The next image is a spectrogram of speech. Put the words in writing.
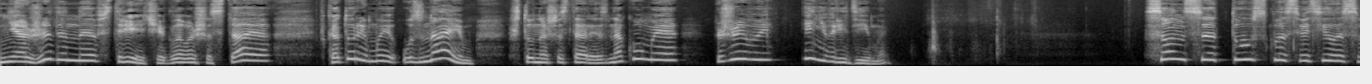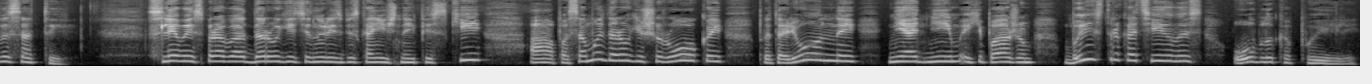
Неожиданная встреча, глава шестая, в которой мы узнаем, что наши старые знакомые живы и невредимы. Солнце тускло светило с высоты. Слева и справа от дороги тянулись бесконечные пески, а по самой дороге широкой, протаренной ни одним экипажем, быстро катилось облако пыли.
